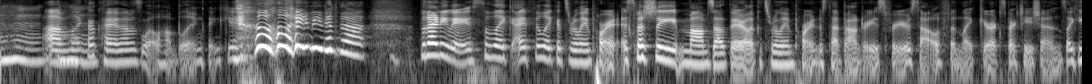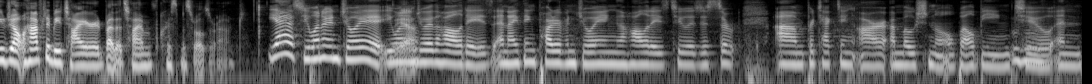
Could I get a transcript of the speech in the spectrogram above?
Mhm, I'm like, mhm. okay, that was a little humbling. Thank you. I needed that. But anyway, so like I feel like it's really important, especially moms out there, like it's really important to set boundaries for yourself and like your expectations. Like you don't have to be tired by the time Christmas rolls around. Yes, you want to enjoy it. You want Yeah. to enjoy the holidays, and I think part of enjoying the holidays too is just um, protecting our emotional well-being too. And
